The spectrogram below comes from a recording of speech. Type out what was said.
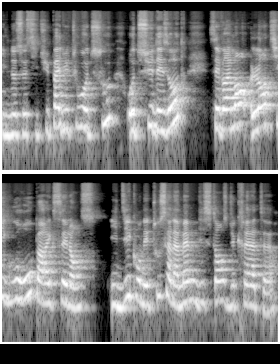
Il ne se situe pas du tout au-dessous, au-dessus des autres. C'est vraiment l'anti-gourou par excellence. Il dit qu'on est tous à la même distance du créateur.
